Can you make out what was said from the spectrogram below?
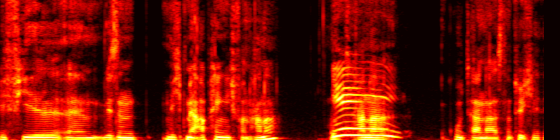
wie viel, äh, wir sind nicht mehr abhängig von Hannah. Und Yay. Hannah, gut, Hannah ist natürlich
